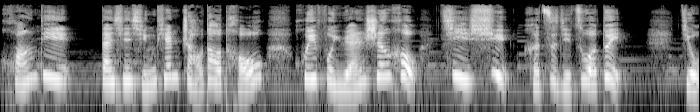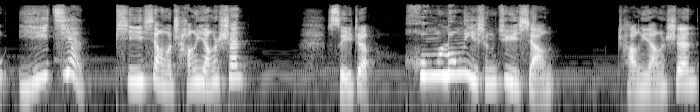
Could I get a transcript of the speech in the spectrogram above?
皇帝担心刑天找到头，恢复原身后继续和自己作对，就一剑。劈向了长阳山，随着轰隆一声巨响，长阳山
